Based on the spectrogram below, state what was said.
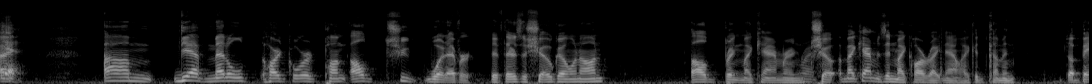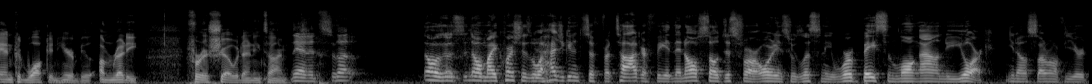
I- Yeah. um. Yeah. Metal, hardcore, punk. I'll shoot whatever. If there's a show going on, I'll bring my camera and Right. show. My camera's in my car right now. I could come in. A band could walk in here. and Be. I'm ready for a show at any time. Yeah, and it's not No, I was gonna say, no. My question is, well, how'd you get into photography? And then also, just for our audience who's listening, we're based in Long Island, New York. You know, so I don't know if you're,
